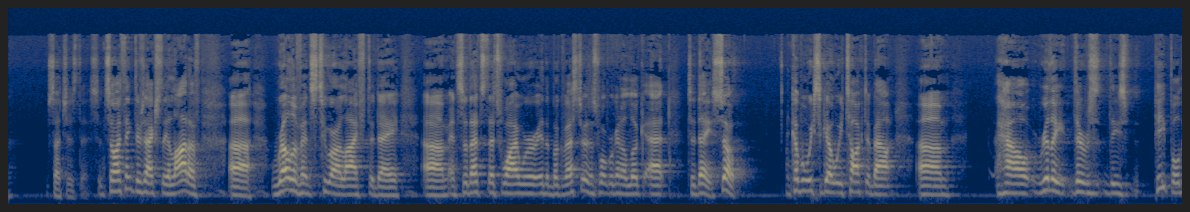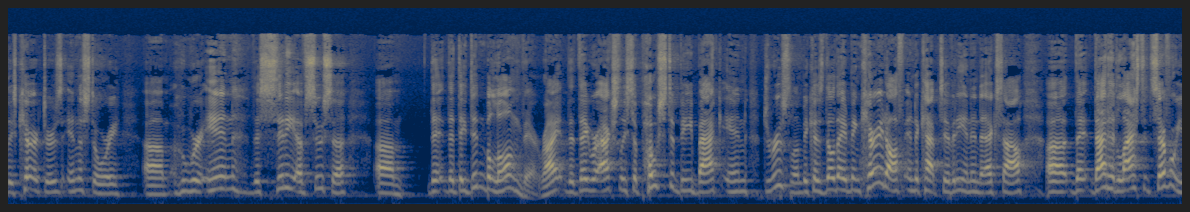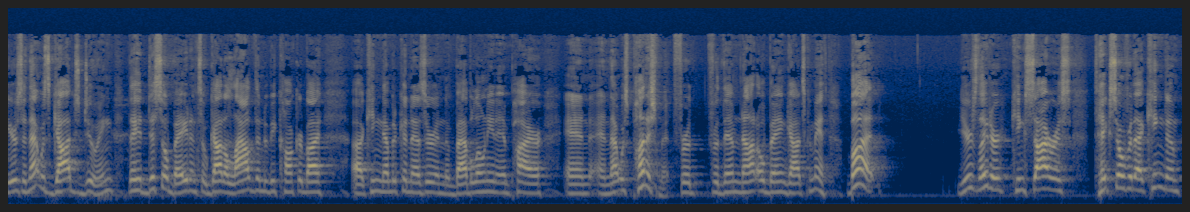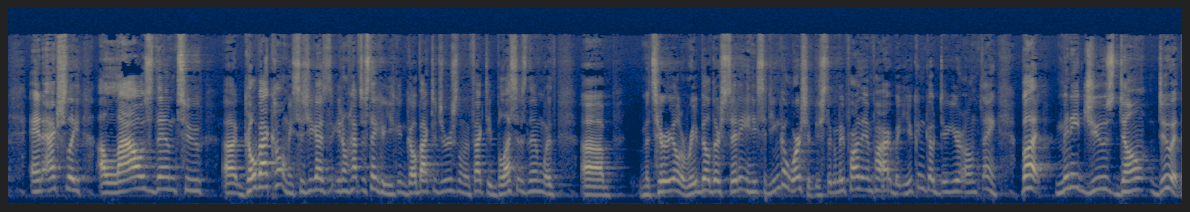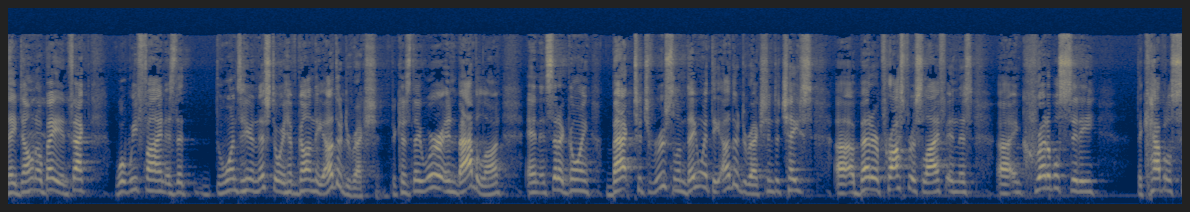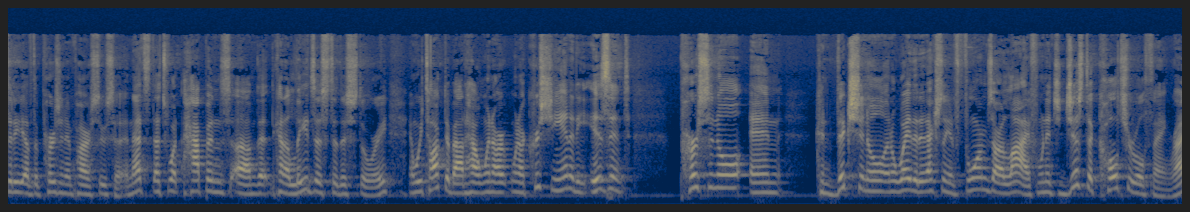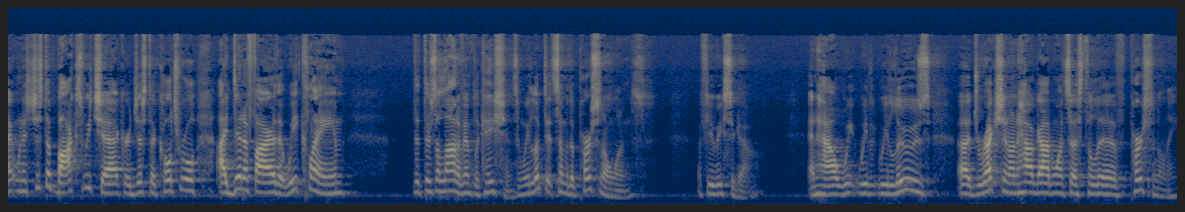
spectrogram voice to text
such as this? And so I think there's actually a lot of uh, relevance to our life today. Um, and so that's, that's why we're in the book of Esther. And that's what we're going to look at today. So a couple weeks ago, we talked about um, how really there's these people, these characters in the story um, who were in the city of Susa um, that, that, they didn't belong there, right? That they were actually supposed to be back in Jerusalem because though they had been carried off into captivity and into exile, uh, they, that had lasted several years and that was God's doing. They had disobeyed, and so God allowed them to be conquered by uh, King Nebuchadnezzar and the Babylonian Empire, and, and that was punishment for, for them not obeying God's commands. But years later, King Cyrus takes over that kingdom and actually allows them to uh, go back home. He says, You guys, you don't have to stay here. You can go back to Jerusalem. In fact, he blesses them with uh, material to rebuild their city. And he said, You can go worship. You're still going to be part of the empire, but you can go do your own thing. But many Jews don't do it, they don't obey. In fact, what we find is that the ones here in this story have gone the other direction because they were in Babylon, and instead of going back to Jerusalem, they went the other direction to chase uh, a better, prosperous life in this uh, incredible city the capital city of the Persian Empire, Susa. And that's, that's what happens um, that kind of leads us to this story. And we talked about how when our, when our Christianity isn't personal and convictional in a way that it actually informs our life, when it's just a cultural thing, right? When it's just a box we check or just a cultural identifier that we claim, that there's a lot of implications. And we looked at some of the personal ones a few weeks ago and how we, we, we lose uh, direction on how God wants us to live personally.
